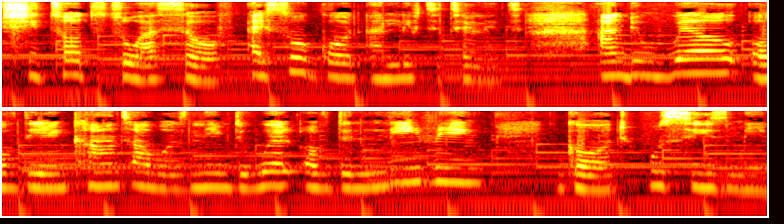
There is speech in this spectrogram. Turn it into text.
she thought to herself, I saw God and lived to tell it. And the well of the encounter was named the well of the living God who sees me.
